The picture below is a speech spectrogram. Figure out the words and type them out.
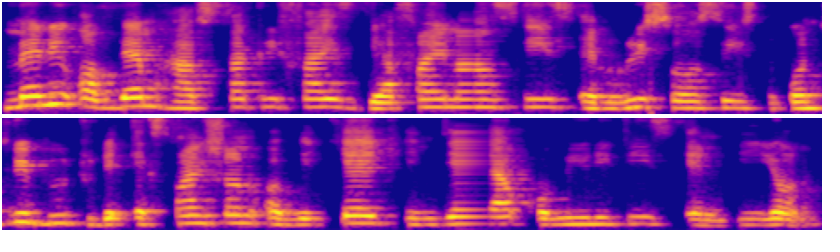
Many of them have sacrificed their finances and resources to contribute to the expansion of the church in their communities and beyond.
